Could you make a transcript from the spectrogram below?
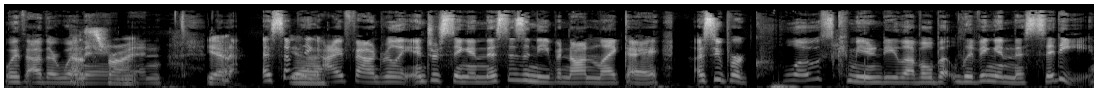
with other women That's right. and, Yeah. and something Yeah. I found really interesting and this isn't even on like a a super close community level but living in the city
